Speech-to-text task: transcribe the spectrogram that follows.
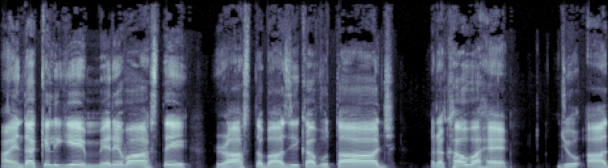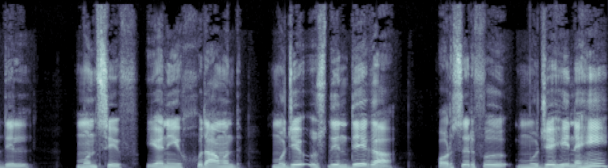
آئندہ کے لیے میرے واسطے راست بازی کا وہ تاج رکھا ہوا ہے جو عادل، منصف یعنی خداوند مجھے اس دن دے گا اور صرف مجھے ہی نہیں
